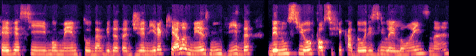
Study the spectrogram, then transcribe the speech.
teve esse momento da vida da Djanira que ela mesma, em vida, denunciou falsificadores em leilões, né?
